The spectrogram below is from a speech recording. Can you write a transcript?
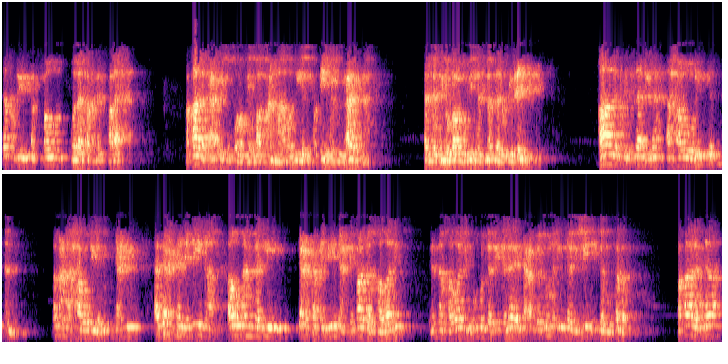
تقضي الصوم ولا تقضي الصلاة. فقالت عائشة رضي الله عنها وهي الفقيهة العالمة التي يضرب بها المثل في العلم. قالت للسائلة أحرورية أنت؟ ما معنى أحرورية؟ يعني أتعتنقين أو أنك تعتقدين اعتقاد الخوارج؟ لأن الخوارج هم الذين لا يتعبدون إلا بشيء له سبب. فقالت لا.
